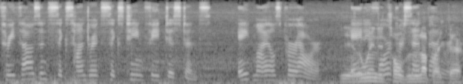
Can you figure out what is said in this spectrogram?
3,616 feet distance, 8 miles per hour. Yeah, the wind is up right there.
